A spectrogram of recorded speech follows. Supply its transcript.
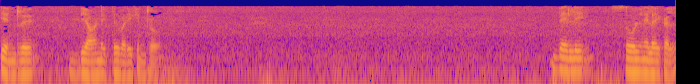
என்று தியானித்து வருகின்றோம் வெளி சூழ்நிலைகள்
